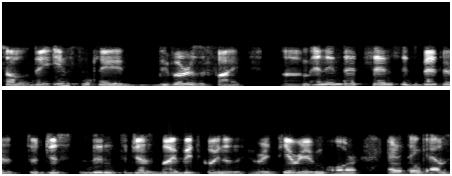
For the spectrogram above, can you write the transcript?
So they instantly diversify. Um, and in that sense, it's better to just than to just buy Bitcoin or Ethereum or anything else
